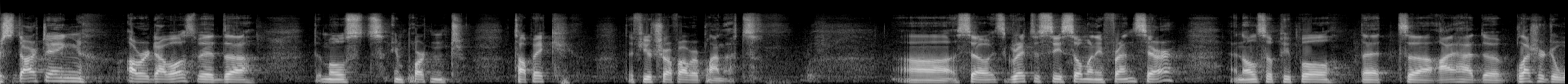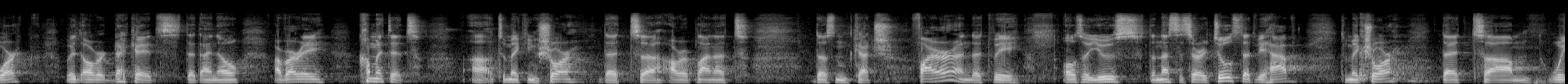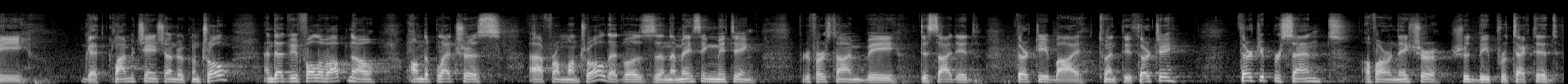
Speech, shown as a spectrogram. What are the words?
We're starting our Davos with uh, the most important topic, the future of our planet. Uh, so it's great to see so many friends here and also people that uh, I had the pleasure to work with over decades that I know are very committed uh, to making sure that uh, our planet doesn't catch fire and that we also use the necessary tools that we have to make sure that um, we get climate change under control and that we follow up now on the pledges uh, from Montreal. That was an amazing meeting. For the first time we decided 30 by 2030. 30% of our nature should be protected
